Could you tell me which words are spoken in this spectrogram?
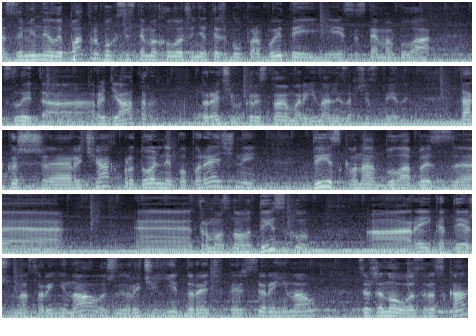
е, Замінили патрубок системи охолодження, теж був пробитий, і система була злита радіатор. До речі, використовуємо оригінальні запчастини. Також е, речах продольний, поперечний, диск, вона була без е, е, тормозного диску. А рейка теж у нас оригінал, рычаги, до речі, теж все оригінал. Це вже нового зразка.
